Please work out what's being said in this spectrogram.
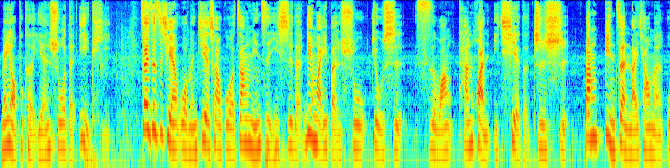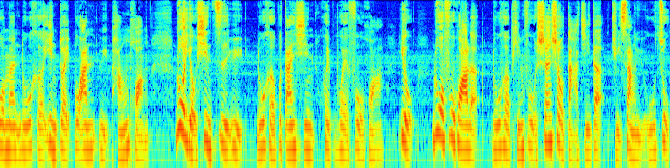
没有不可言说的议题。在这之前，我们介绍过张明志医师的另外一本书，就是《死亡瘫痪一切的知识》。当病症来敲门，我们如何应对不安与彷徨？若有幸治愈，如何不担心会不会复发？又若复发了，如何平复深受打击的沮丧与无助？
